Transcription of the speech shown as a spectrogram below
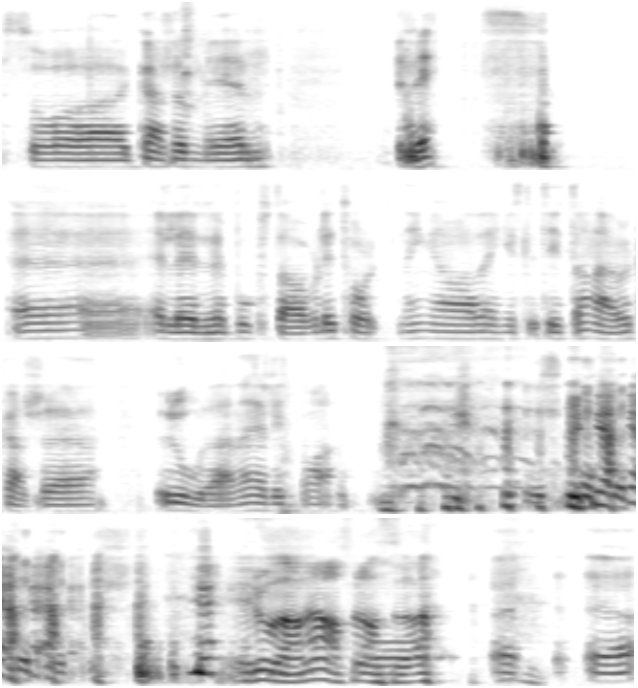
Så eh, kanskje en mer rett eh, eller bokstavelig tolkning av den engelske tittelen er vel kanskje 'Ro deg ned litt nå'. Ro deg ned, da, Franse. Eh,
